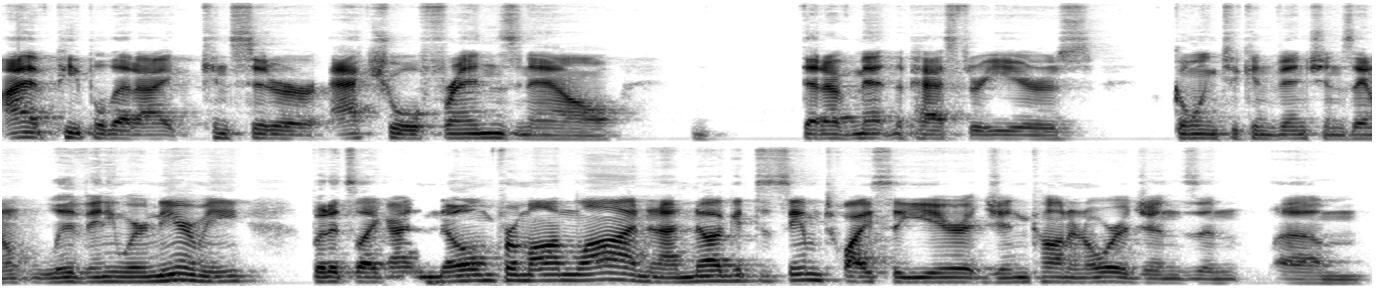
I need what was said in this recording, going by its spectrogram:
I have people that I consider actual friends now that I've met in the past three years going to conventions. They don't live anywhere near me, but it's like I know them from online, and I know I get to see them twice a year at Gen Con and Origins, and um,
